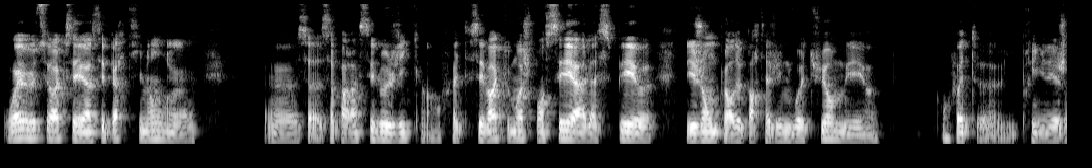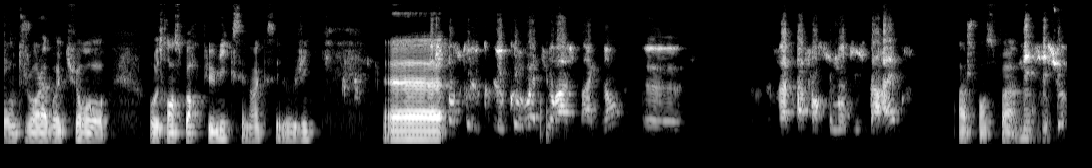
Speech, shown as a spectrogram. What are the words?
ouais, c'est vrai que c'est assez pertinent. Euh, ça, ça, paraît assez logique en fait. C'est vrai que moi je pensais à l'aspect euh, les gens ont peur de partager une voiture, mais euh, en fait ils privilégieront toujours la voiture au, au transport public. C'est vrai que c'est logique. Je pense que le, covoiturage par exemple va pas forcément disparaître. Ah, je pense pas. Mais c'est sûr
